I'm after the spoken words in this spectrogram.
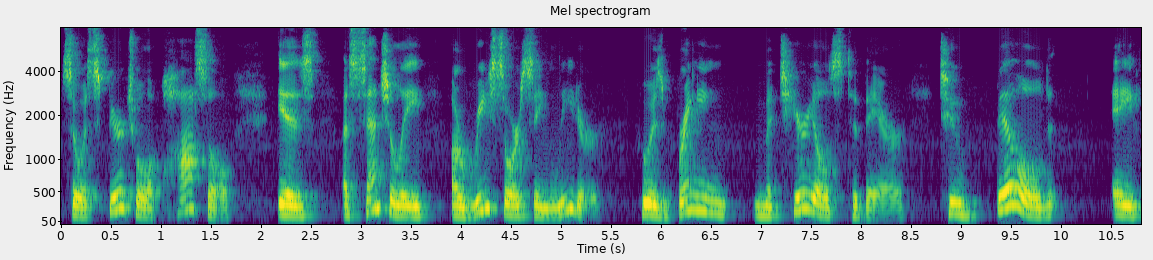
So a spiritual apostle is essentially a resourcing leader who is bringing materials to bear to build a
